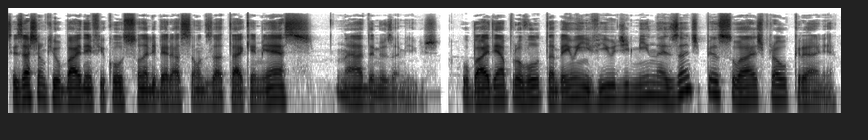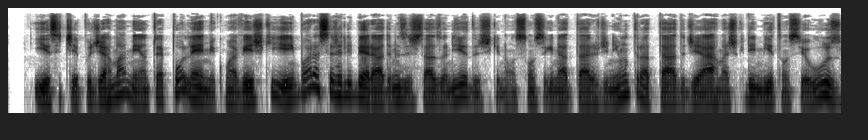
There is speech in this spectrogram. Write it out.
Vocês acham que o Biden ficou só na liberação dos ataques MS? Nada, meus amigos. O Biden aprovou também o envio de minas antipessoais para a Ucrânia. E esse tipo de armamento é polêmico, uma vez que, embora seja liberado nos Estados Unidos, que não são signatários de nenhum tratado de armas que limitam seu uso,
